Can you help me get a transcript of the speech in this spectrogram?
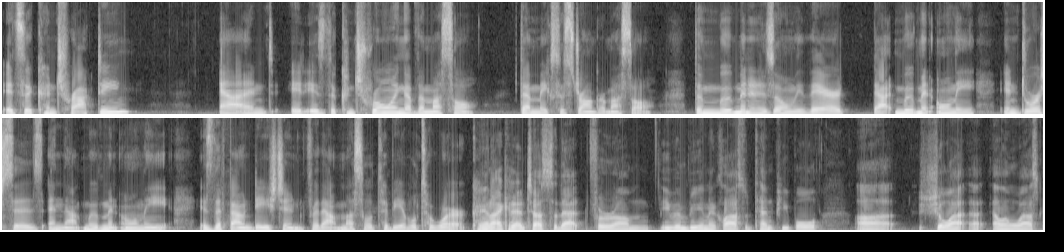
It's a contracting and it is the controlling of the muscle that makes a stronger muscle. The movement is only there. That movement only endorses, and that movement only is the foundation for that muscle to be able to work. And I can attest to that for um, even being in a class with 10 people. Uh, show uh, Ellen will ask,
